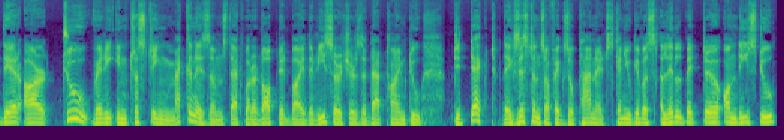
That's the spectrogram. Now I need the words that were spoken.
there are two very interesting mechanisms that were adopted by the researchers at that time to detect the existence of exoplanets. Can you give us a little bit uh, on these two?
